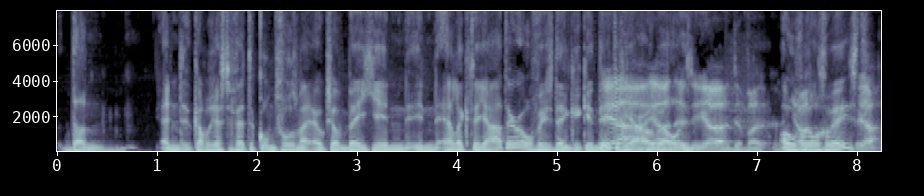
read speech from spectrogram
Dan, en de cabaret vette komt volgens mij ook zo'n beetje in, in elk theater. Of is denk ik in 30 jaar ja, wel in- ja, er overal geweest. Ja,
